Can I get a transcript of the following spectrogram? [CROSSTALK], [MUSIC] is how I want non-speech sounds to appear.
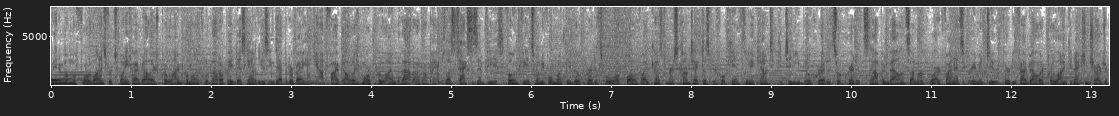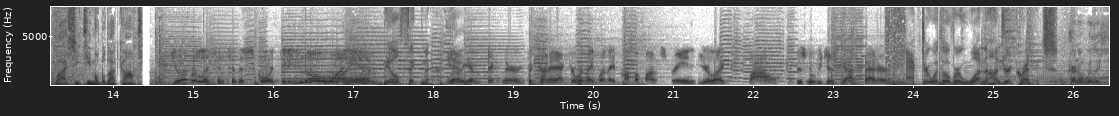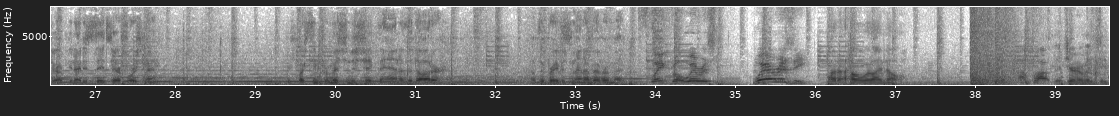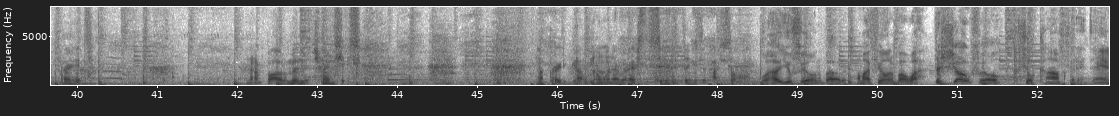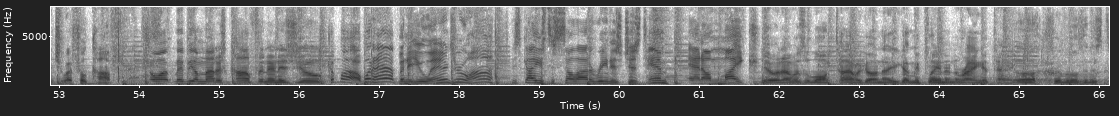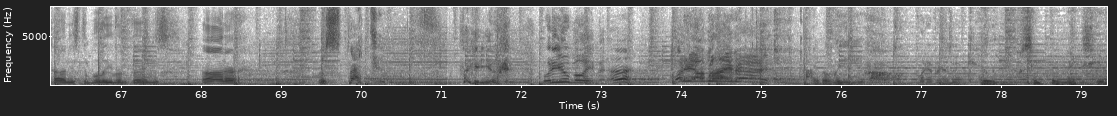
Minimum of four lines for $25 per line per month with auto pay discount using debit or bank account. $5 more per line without auto pay, plus taxes and fees. Phone fee at 24 monthly bill credits for all well qualified customers. Contact us before canceling account to continue bill credits or credit stop and balance on required finance agreement due. $35 per line connection charge apply. Ctmobile.com. Do you ever listen to the score? Do you know who I am? Bill Fichtner. William Fichtner, the kind of actor when they when they pop up on screen, you're like, wow, this movie just got better. Actor with over 100 credits. Colonel Willie Sharp, United States Air Force, man. Requesting permission to shake the hand of the daughter of the bravest man I've ever met. Waingro, where is he? Where is he? How the hell would I know? I fought the Germans in France. And I fought them in the trenches. I pray to God no one ever has to see the things that I saw. Well, how are you feeling about it? How am I feeling about what? The show, Phil. I feel confident, Andrew. I feel confident. You know what? Maybe I'm not as confident as you. Come on, what happened to you, Andrew, huh? This guy used to sell out arenas, just him and a mic. Yeah, well, that was a long time ago. Now you got me playing an orangutan. Oh, criminals in this town used to believe in things. Honor, respect. Look at you. What do you believe in, huh? What do you believe in? I believe whatever doesn't kill you simply makes you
